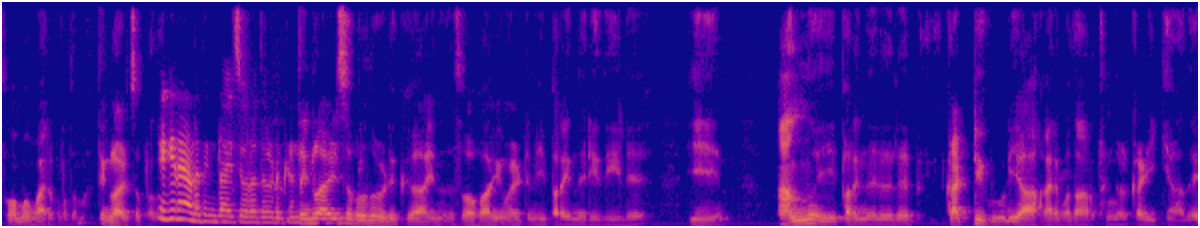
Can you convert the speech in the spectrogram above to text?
സോമവാര വ്രതം തിങ്കളാഴ്ച വ്രതം. എങ്ങനെയാണ് തിങ്കളാഴ്ച വ്രതം എടുക്കുന്നത് തിങ്കളാഴ്ച വ്രതം എടുക്കുക സ്വാഭാവികമായിട്ടും ഈ പറയുന്ന രീതിയിൽ ഈ അന്ന് ഈ പറയുന്ന രീതിയിൽ കട്ടി കൂടിയ ആഹാര പദാർത്ഥങ്ങൾ കഴിക്കാതെ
